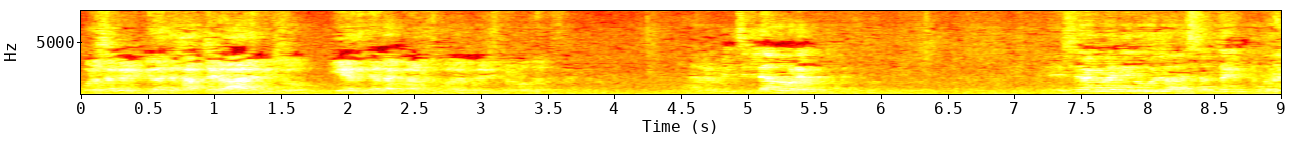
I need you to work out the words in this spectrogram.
പുനഃസംഘടിപ്പിക്കും അതിന്റെ ചർച്ചകൾ ആരംഭിച്ചു. ഏത് നേതാക്കളാണ് ചുമതല പ്രതീക്ഷിച്ചിട്ടുള്ളത് ആരംഭിച്ചില്ല എന്ന് പറയാൻ പറ്റില്ല. ഒരു ആശംസ കിട്ടുന്നത്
